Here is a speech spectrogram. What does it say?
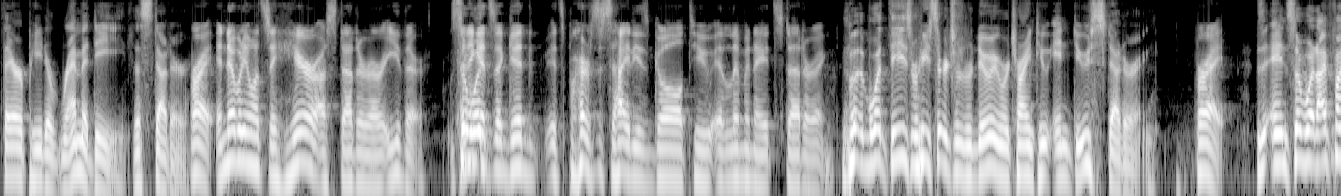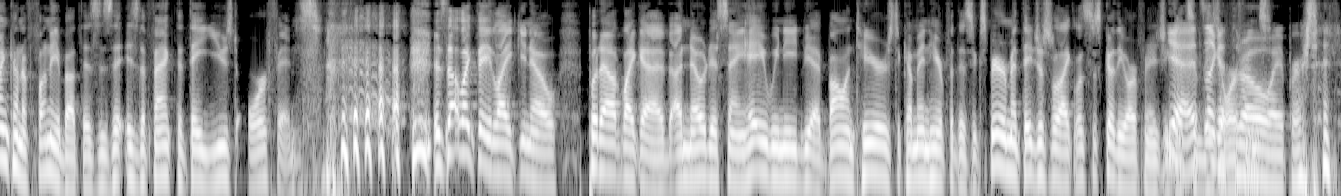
therapy to remedy the stutter. Right, and nobody wants to hear a stutterer either. So I think what- it's a good. It's part of society's goal to eliminate stuttering. But what these researchers were doing were trying to induce stuttering. Right. And so what I find kind of funny about this is is the fact that they used orphans. it's not like they like you know put out like a, a notice saying, hey, we need uh, volunteers to come in here for this experiment. They just were like, let's just go to the orphanage and Yeah, get some it's like a orphans. throwaway person.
